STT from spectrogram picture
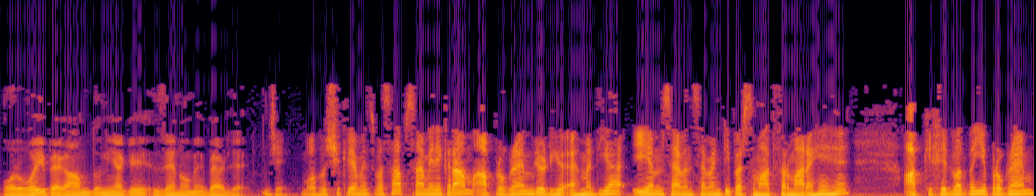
اور وہی پیغام دنیا کے ذہنوں میں بیٹھ جائے۔ جی بہت بہت شکریہ مصباح صاحب۔ سامعین کرام، آپ programme radio Ahmadiyya A M seven seventy پر سماعت فرما رہے ہیں۔ آپ کی خدمت میں یہ پروگرام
